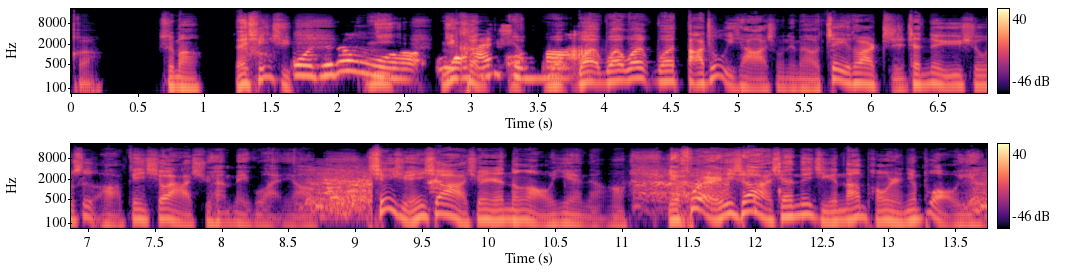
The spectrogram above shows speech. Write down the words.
哥，是吗？来，兴许我觉得你我你可我我。我我我我打住一下啊，兄弟们，这一段只针对于羞涩啊，跟萧亚轩没关系啊。兴许人萧亚轩人能熬夜呢啊，也或者人萧亚轩那几个男朋友人家不熬夜呢。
